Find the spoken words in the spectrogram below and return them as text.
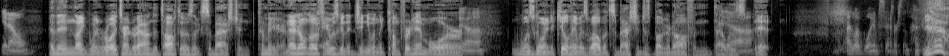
you know, And then, like when Roy turned around to talk to him, it was like Sebastian, come here. And I don't know if he was going to genuinely comfort him or yeah, was going to kill him as well. But Sebastian just buggered off, and that Yeah. was it. I love William Sanderson. Yeah,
